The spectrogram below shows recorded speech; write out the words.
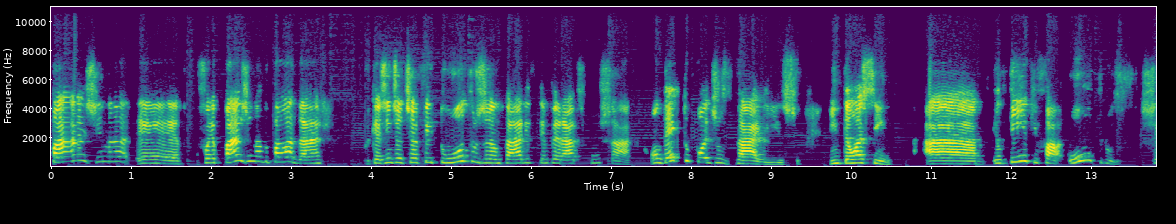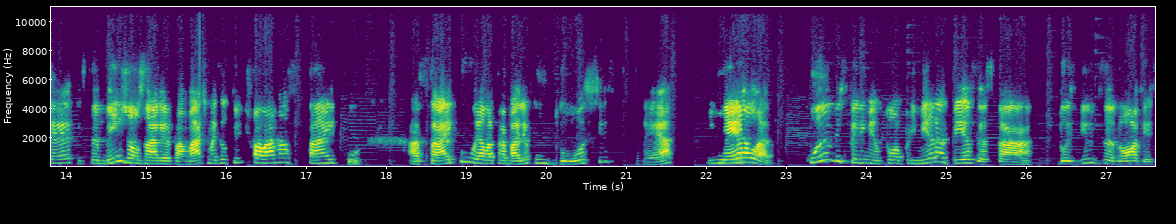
página, é, foi a página do paladar, porque a gente já tinha feito outros jantares temperados com chá. Onde é que tu pode usar isso? Então, assim, a, eu tenho que falar, outros chefes também já usaram erva mate, mas eu tenho que falar na Saiko. A Saiko, ela trabalha com doces, né? E ela, quando experimentou a primeira vez essa 2019,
